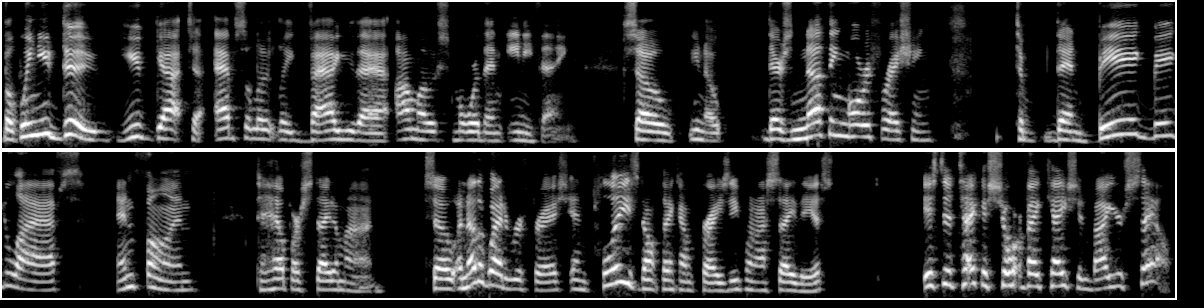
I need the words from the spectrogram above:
But when you do, you've got to absolutely value that almost more than anything. So, you know, there's nothing more refreshing to than big, big laughs and fun to help our state of mind. So, another way to refresh, and please don't think I'm crazy when I say this, is to take a short vacation by yourself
